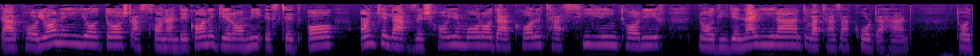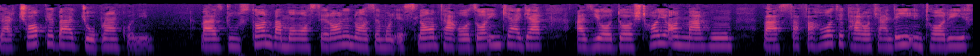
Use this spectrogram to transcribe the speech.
در پایان این یادداشت از خوانندگان گرامی استدعا آنکه لغزش های ما را در کار تصحیح این تاریخ نادیده نگیرند و تذکر دهند. تا در چاپ بعد جبران کنیم. و از دوستان و معاصران نازم الاسلام تقاضا این که اگر از یادداشت‌های آن مرحوم و از صفحات پراکنده این تاریخ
